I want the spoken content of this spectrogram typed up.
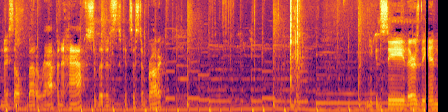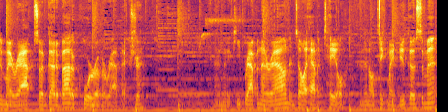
Give myself about a wrap and a half so that it's a consistent product. And you can see there's the end of my wrap. So I've got about a quarter of a wrap extra. And I'm gonna keep wrapping that around until I have a tail. And then I'll take my Duco cement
